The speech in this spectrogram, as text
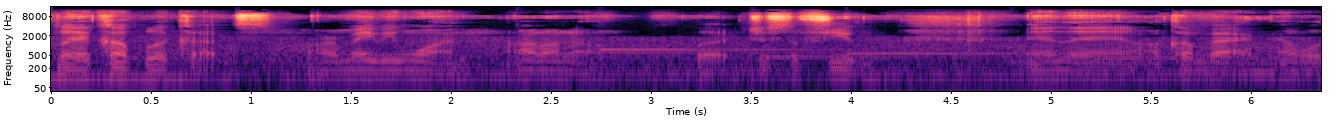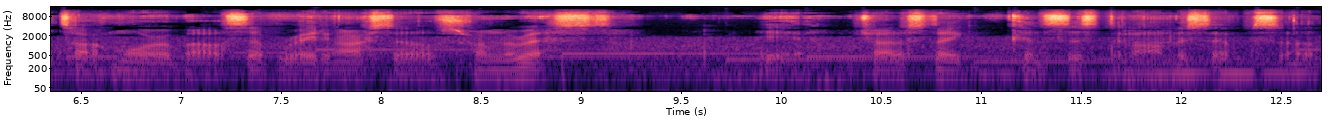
Play a couple of cuts, or maybe one. I don't know, but just a few. And then I'll come back and we'll talk more about separating ourselves from the rest. Yeah, try to stay consistent on this episode.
